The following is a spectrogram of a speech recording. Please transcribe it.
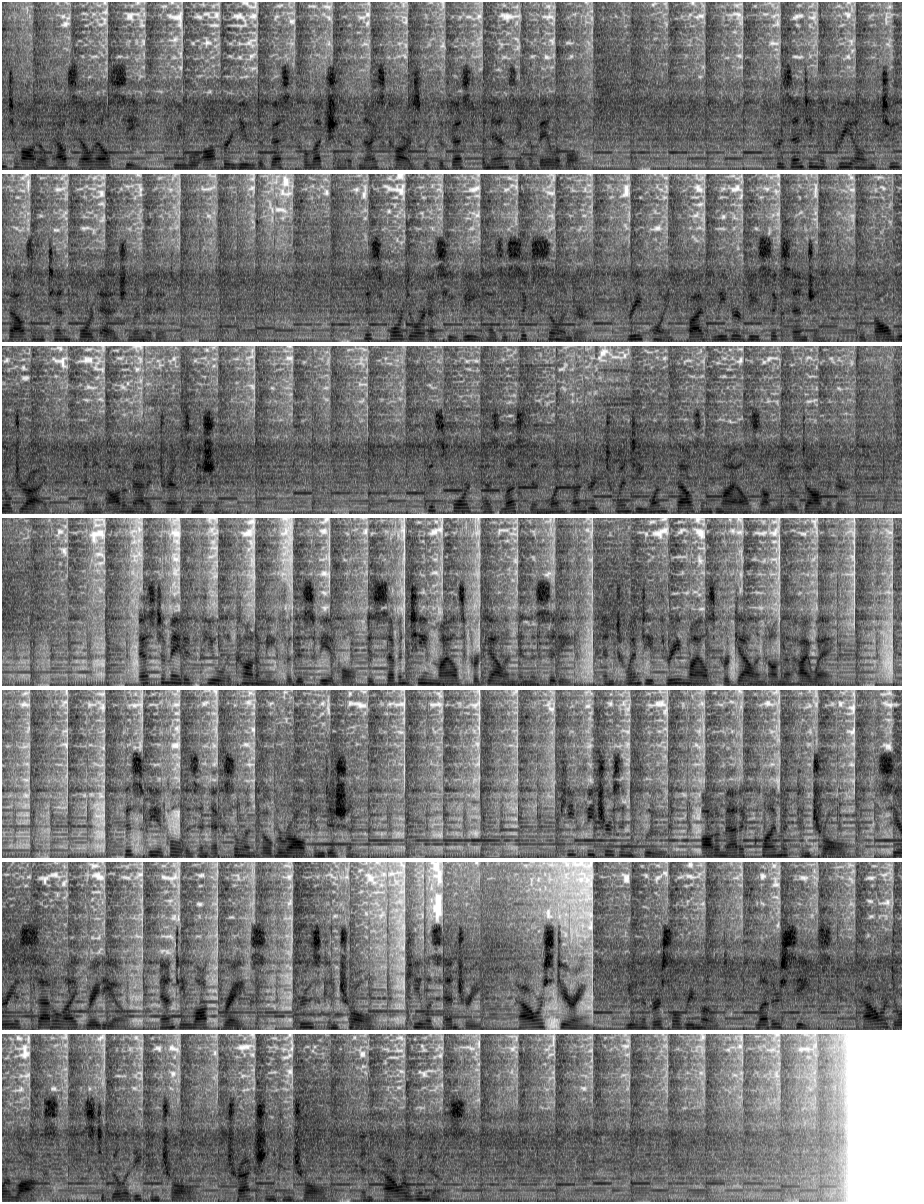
Welcome to Auto House LLC, we will offer you the best collection of nice cars with the best financing available. Presenting a pre-owned 2010 Ford Edge Limited. This four-door SUV has a six-cylinder, 3.5-liter V6 engine, with all-wheel drive, and an automatic transmission. This Ford has less than 121,000 miles on the odometer. Estimated fuel economy for this vehicle is 17 miles per gallon in the city, and 23 miles per gallon on the highway. This vehicle is in excellent overall condition. Key features include, automatic climate control, Sirius satellite radio, anti-lock brakes, cruise control, keyless entry, power steering, universal remote, leather seats, power door locks, stability control, traction control, and power windows.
